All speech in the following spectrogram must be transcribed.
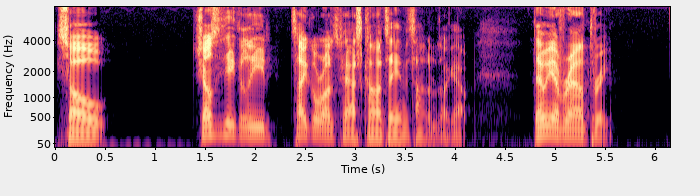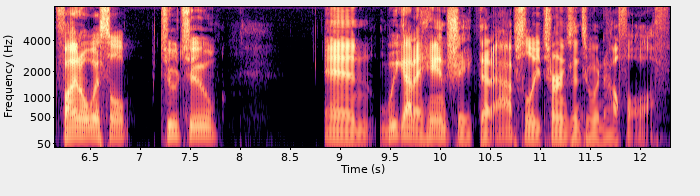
so Chelsea take the lead. Tuchel runs past Conte and the Tottenham dugout. Then we have round three. Final whistle, 2 2. And we got a handshake that absolutely turns into an alpha off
